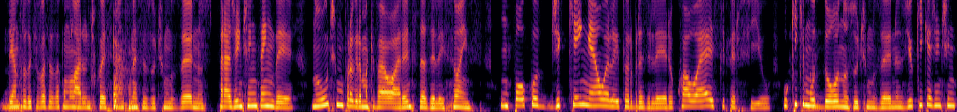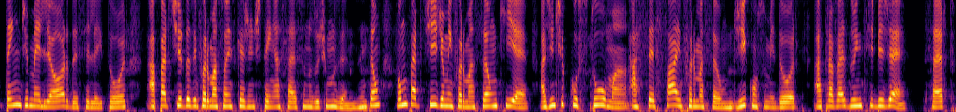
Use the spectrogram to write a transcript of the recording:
dentro do que vocês acumularam de conhecimento nesses últimos anos, para a gente entender, no último programa que vai ao ar antes das eleições, um pouco de quem é o eleitor brasileiro, qual é esse perfil, o que, que mudou nos últimos anos e o que, que a gente entende melhor desse eleitor a partir das informações que a gente tem acesso nos últimos anos. Então, vamos partir de uma informação que é: a gente costuma acessar a informação de consumidor através do índice IBGE certo?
